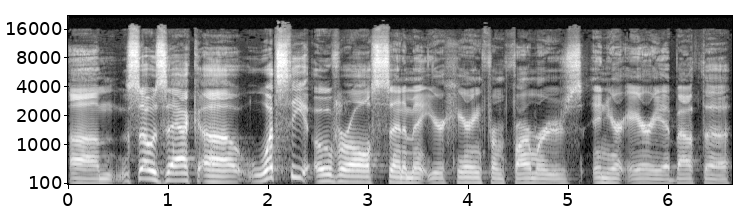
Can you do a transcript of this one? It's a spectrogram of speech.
Um, so, Zach, uh, what's the overall sentiment you're hearing from farmers in your area about the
